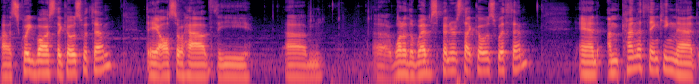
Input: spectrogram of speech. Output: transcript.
uh, Squig Boss that goes with them. They also have the um, uh, one of the web spinners that goes with them. And I'm kind of thinking that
